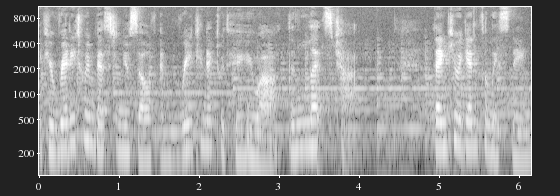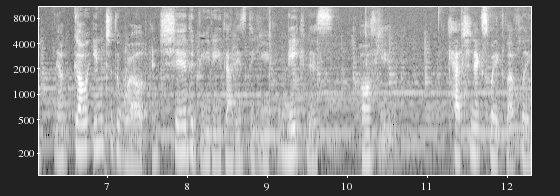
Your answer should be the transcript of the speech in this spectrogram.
If you're ready to invest in yourself and reconnect with who you are, then let's chat. Thank you again for listening. Now go into the world and share the beauty that is the uniqueness of you. Catch you next week, lovely.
